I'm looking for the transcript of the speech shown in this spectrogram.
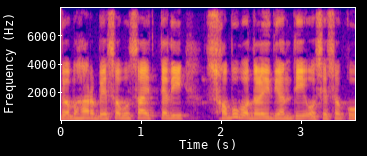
ବ୍ୟବହାର ବେଶଭୂଷା ଇତ୍ୟାଦି ସବୁ ବଦଳାଇ ଦିଅନ୍ତି ଓ ଶେଷକୁ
